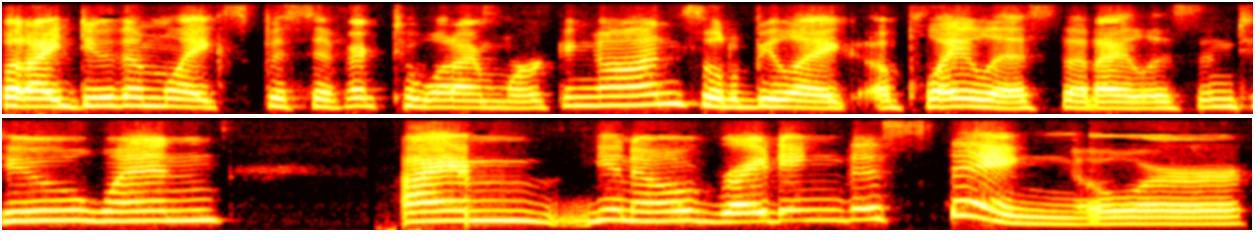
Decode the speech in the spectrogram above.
But I do them like specific to what I'm working on, so it'll be like a playlist that I listen to when I'm, you know, writing this thing or,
